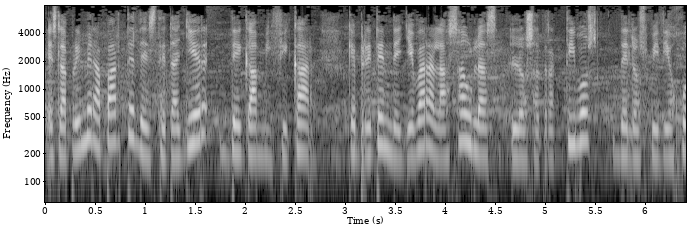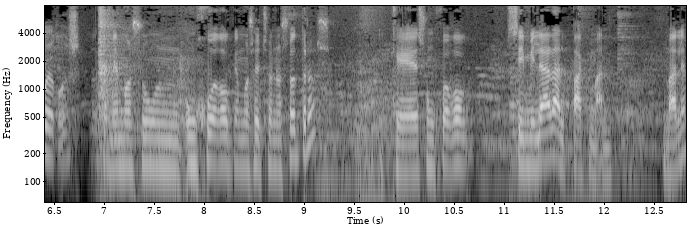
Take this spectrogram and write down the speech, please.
Es la primera parte de este taller de gamificar que pretende llevar a las aulas los atractivos de los videojuegos. Tenemos un, un juego que hemos hecho nosotros, que es un juego similar al Pac-Man, ¿vale?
